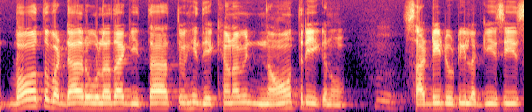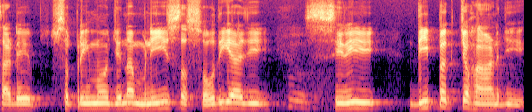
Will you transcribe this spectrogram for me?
ਬਹੁਤ ਵੱਡਾ ਰੋਲ ਅਦਾ ਕੀਤਾ। ਤੁਸੀਂ ਦੇਖਿਆ ਹੋਣਾ ਵੀ 9 ਤਰੀਕ ਨੂੰ ਸਾਡੀ ਡਿਊਟੀ ਲੱਗੀ ਸੀ ਸਾਡੇ ਸੁਪਰੀਮੋ ਜਿਨ੍ਹਾਂ ਮਨੀਸ਼ ਸਸੋਦੀਆ ਜੀ, ਸ੍ਰੀ ਦੀਪਕ ਚੌਹਾਨ ਜੀ,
